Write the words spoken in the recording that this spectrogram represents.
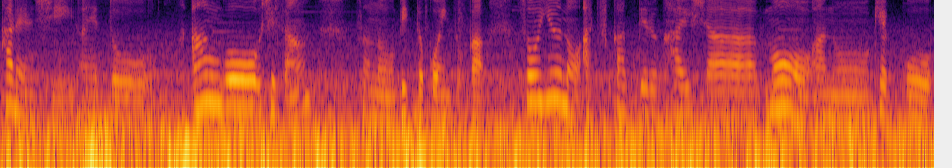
カレンシー、えっ、ー、と暗号資産そのビットコインとかそういうのを扱ってる会社もあの結構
